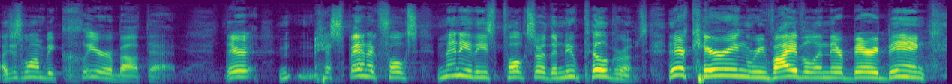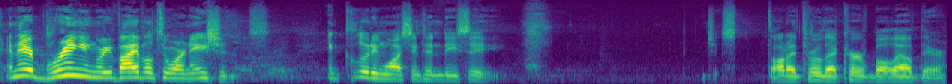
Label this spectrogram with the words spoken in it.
I just want to be clear about that. They're Hispanic folks, many of these folks are the new pilgrims. They're carrying revival in their very being, and they're bringing revival to our nations, including Washington, D.C. Just thought I'd throw that curveball out there.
